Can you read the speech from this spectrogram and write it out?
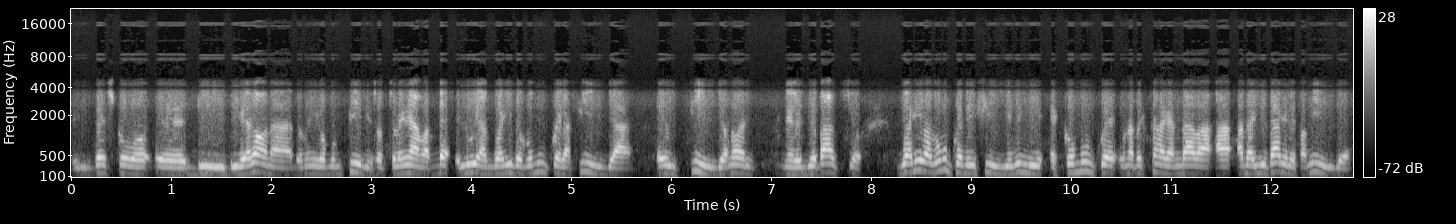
il vescovo eh, di, di, Verona, Domenico Pompili, sottolineava che lui ha guarito comunque la figlia e il figlio, no? nelle due Pazio guariva comunque dei figli, quindi è comunque una persona che andava a, ad aiutare le famiglie,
